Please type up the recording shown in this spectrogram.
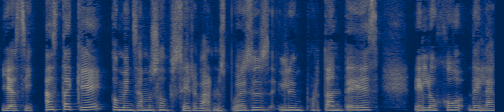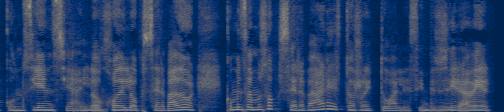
y así, hasta que comenzamos a observarnos. Por eso es, lo importante es el ojo de la conciencia, el ojo del observador. Comenzamos a observar estos rituales y empiezo a decir, a ver,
